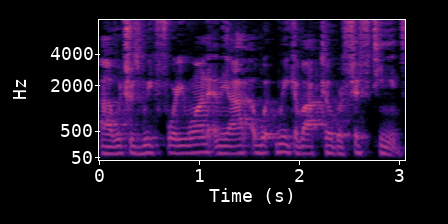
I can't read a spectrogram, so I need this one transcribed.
uh, which was week 41, and the uh, week of October 15th.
